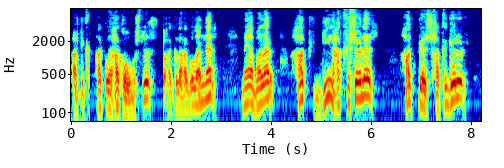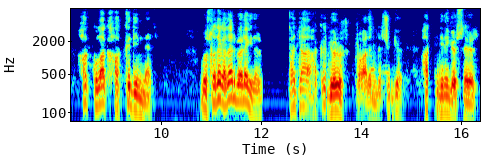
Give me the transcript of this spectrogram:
Artık haklı hak olmuştur. Haklı hak olanlar ne yaparlar? Hak dil hakkı söyler, hak göz hakkı görür, hak kulak hakkı dinler. Vuslata kadar böyle gider. Hatta hakkı görür bu alemde. Çünkü hak dini gösterir.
